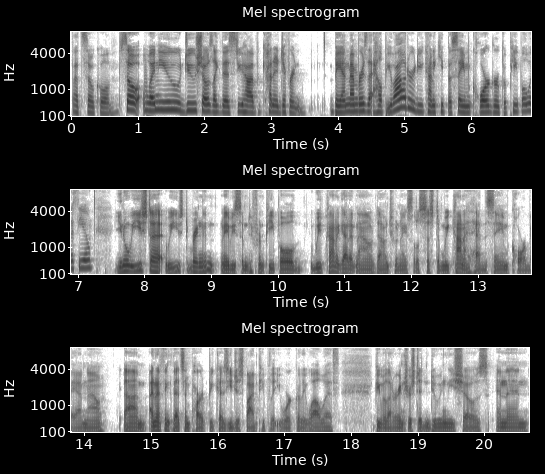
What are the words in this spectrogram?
That's so cool. So when you do shows like this, do you have kind of different band members that help you out or do you kind of keep the same core group of people with you? You know, we used to we used to bring in maybe some different people. We've kind of got it now down to a nice little system. We kind of have the same core band now, um, and I think that's in part because you just find people that you work really well with, people that are interested in doing these shows, and then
